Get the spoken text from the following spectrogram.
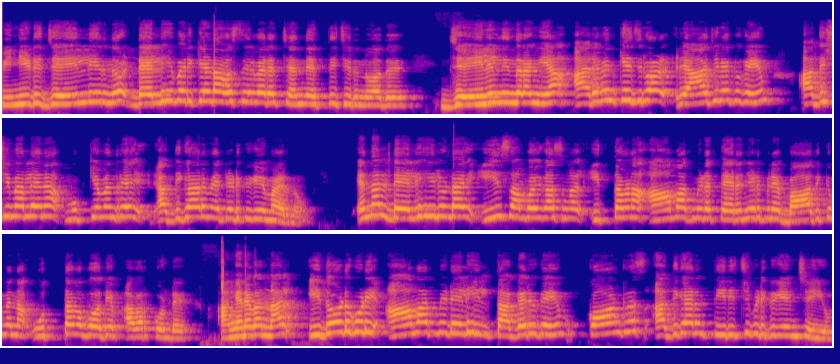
പിന്നീട് ജയിലിലിരുന്നു ഡൽഹി ഭരിക്കേണ്ട അവസ്ഥയിൽ വരെ ചെന്നെത്തിച്ചിരുന്നു അത്. ജയിലിൽ നിന്നിറങ്ങിയ അരവിന്ദ് കെജ്രിവാൾ രാജിവെക്കുകയും അതിഷി മർലേന മുഖ്യമന്ത്രിയായി അധികാരം ഏറ്റെടുക്കുകയുമായിരുന്നു. എന്നാൽ ഡൽഹിയിലുണ്ടായ ഈ സംഭവവികാസങ്ങൾ ഇത്തവണ ആം ആദ്മിയുടെ തെരഞ്ഞെടുപ്പിനെ ബാധിക്കുമെന്ന ഉത്തമ ബോധ്യം അവർക്കുണ്ട്. അങ്ങനെ വന്നാൽ ഇതോടുകൂടി ആം ആദ്മി ഡൽഹിയിൽ തകരുകയും കോൺഗ്രസ് അധികാരം തിരിച്ചു പിടിക്കുകയും ചെയ്യും.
